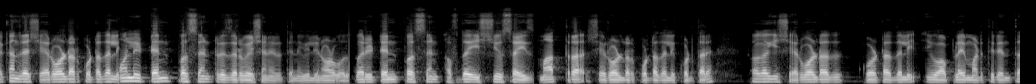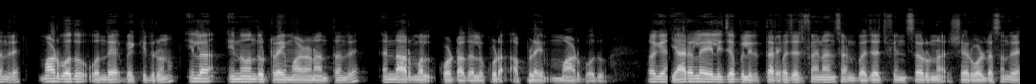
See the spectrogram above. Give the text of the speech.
ಯಾಕಂದ್ರೆ ಶೇರ್ ಹೋಲ್ಡರ್ ಕೋಟದಲ್ಲಿ ಓನ್ಲಿ ಟೆನ್ ಪರ್ಸೆಂಟ್ ರಿಸರ್ವೇಶನ್ ಇರುತ್ತೆ. ನೀವು ಇಲ್ಲಿ ನೋಡಬಹುದು ಬರೀ ten percent of the issue size ಮಾತ್ರ ಶೇರ್ ಹೋಲ್ಡರ್ ಕೋಟಾದಲ್ಲಿ ಕೊಡ್ತಾರೆ. ಹಾಗಾಗಿ ಶೇರ್ ಹೋಲ್ಡರ್ ಕೋಟಾದಲ್ಲಿ ನೀವು ಅಪ್ಲೈ ಮಾಡ್ತೀರಿ ಅಂತಂದ್ರೆ ಮಾಡಬಹುದು ಒಂದೇ ಬೇಕಿದ್ರು ಇಲ್ಲ, ಇನ್ನೊಂದು ಟ್ರೈ ಮಾಡೋಣ ಅಂತಂದ್ರೆ ನಾರ್ಮಲ್ ಕೋಟಾದಲ್ಲೂ ಕೂಡ ಅಪ್ಲೈ ಮಾಡಬಹುದು ಹಾಗೆ ಯಾರೆಲ್ಲ ಎಲಿಜಿಬಲ್ ಇರ್ತಾರೆ ಬಜಾಜ್ ಫೈನಾನ್ಸ್ ಅಂಡ್ ಬಜಾಜ್ ಫಿನ್ಸರ್ನ ಶೇರ್ ಹೋಲ್ಡರ್ಸ್ ಅಂದ್ರೆ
